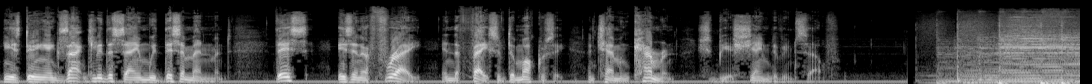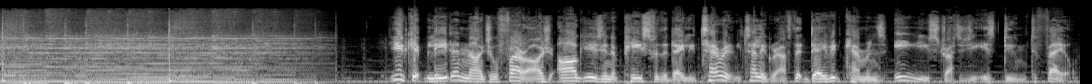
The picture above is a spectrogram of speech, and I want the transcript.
He is doing exactly the same with this amendment. This is an affray in the face of democracy, and Chairman Cameron should be ashamed of himself. UKIP leader Nigel Farage argues in a piece for the Daily Telegraph that David Cameron's EU strategy is doomed to fail.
